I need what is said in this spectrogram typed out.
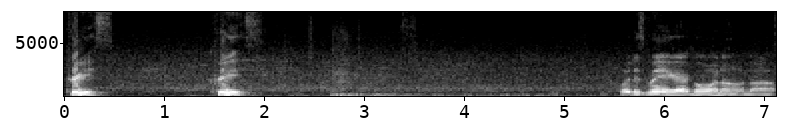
Chris. Chris. What this man got going on, dog?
